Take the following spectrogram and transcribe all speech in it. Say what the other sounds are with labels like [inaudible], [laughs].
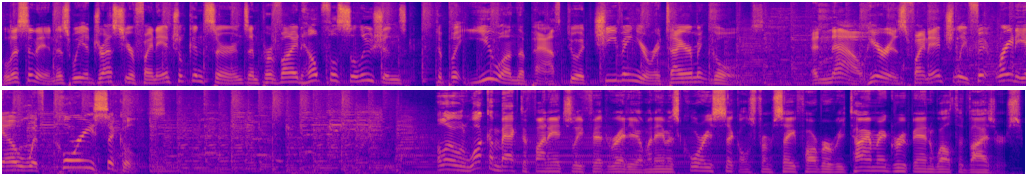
Listen in as we address your financial concerns and provide helpful solutions to put you on the path to achieving your retirement goals. And now, here is Financially Fit Radio with Corey Sickles. Hello, and welcome back to Financially Fit Radio. My name is Corey Sickles from Safe Harbor Retirement Group and Wealth Advisors.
